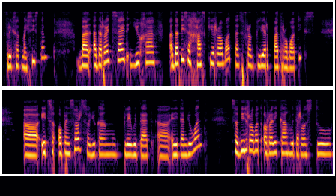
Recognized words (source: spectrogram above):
freaks out my system. But at the right side, you have, uh, that is a Husky robot that's from ClearPath Robotics. Uh, it's open source, so you can play with that uh, anytime you want. So this robot already comes with a ROS2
